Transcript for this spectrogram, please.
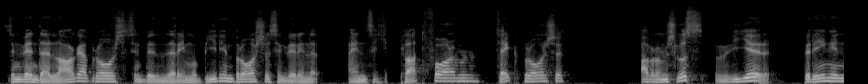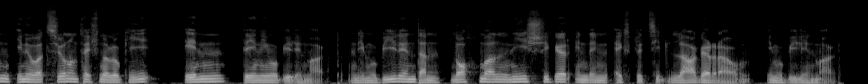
Sind wir in der Lagerbranche? Sind wir in der Immobilienbranche? Sind wir in der einzig Plattform, Tech-Branche? Aber am Schluss, wir bringen Innovation und Technologie in den Immobilienmarkt. Und Immobilien dann nochmal nischiger in den explizit Lagerraum Immobilienmarkt.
